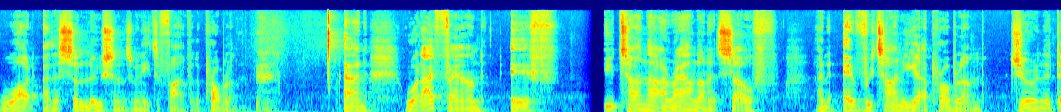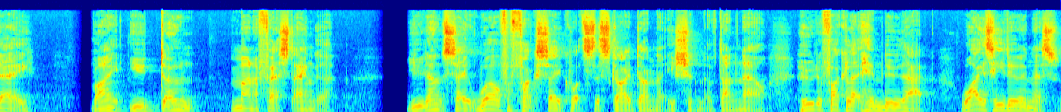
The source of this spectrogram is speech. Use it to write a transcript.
what are the solutions we need to find for the problem? And what I've found, if you turn that around on itself, and every time you get a problem during the day, right, you don't manifest anger. You don't say, well, for fuck's sake, what's this guy done that he shouldn't have done now? Who the fuck let him do that? Why is he doing this?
